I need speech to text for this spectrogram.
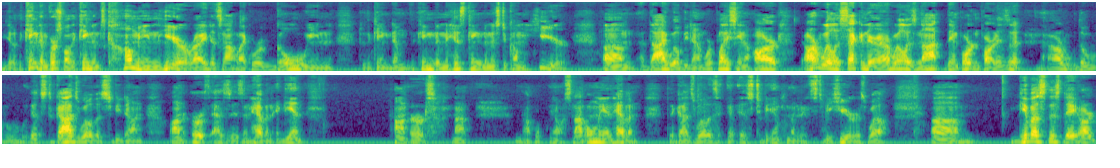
you know, the kingdom, first of all, the kingdom's coming here, right? It's not like we're going to the kingdom. The kingdom, his kingdom is to come here. Um, thy will be done. We're placing our our will is secondary. Our will is not the important part, is it? Our the it's God's will that's to be done on earth as it is in heaven. Again, on earth, not not you know, it's not only in heaven that God's will is, is to be implemented, it's to be here as well. Um, give us this day our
